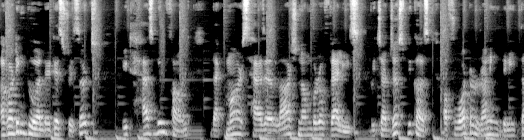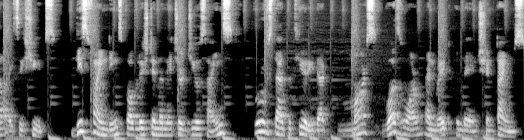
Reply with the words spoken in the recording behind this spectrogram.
according to our latest research, it has been found that Mars has a large number of valleys, which are just because of water running beneath the icy sheets. These findings, published in the Nature Geoscience, proves that the theory that Mars was warm and wet in the ancient times.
